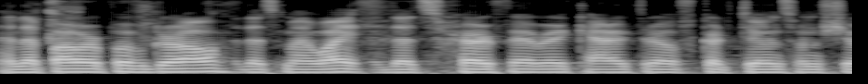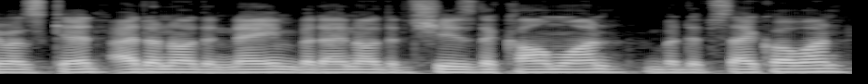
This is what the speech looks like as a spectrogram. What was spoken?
And the Powerpuff Girl, that's my wife. That's her favorite character of cartoons when she was a kid. I don't know the name, but I know that she's the calm one, but the psycho one.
